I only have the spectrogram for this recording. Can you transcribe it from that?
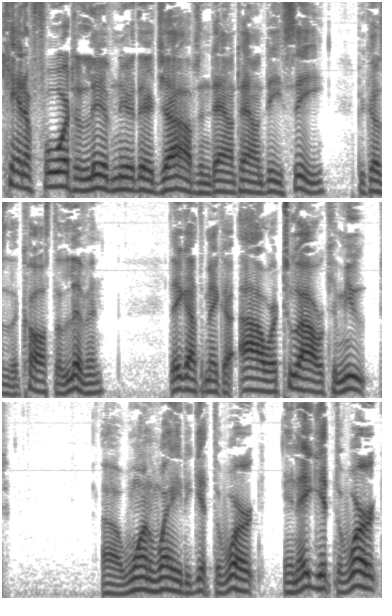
can't afford to live near their jobs in downtown D.C. because of the cost of living. They got to make an hour, two hour commute uh, one way to get to work, and they get to work.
